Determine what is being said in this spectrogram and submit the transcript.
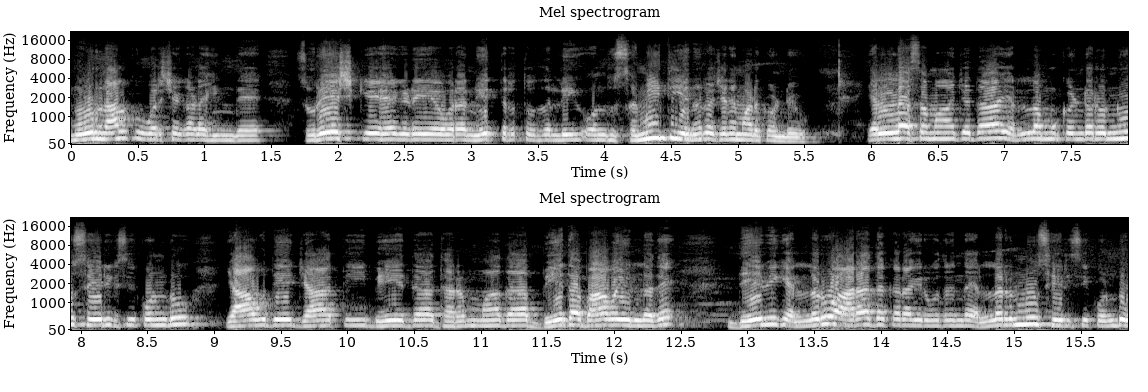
ಮೂರ್ನಾಲ್ಕು ವರ್ಷಗಳ ಹಿಂದೆ ಸುರೇಶ್ ಕೆ ಹೆಗಡೆಯವರ ನೇತೃತ್ವದಲ್ಲಿ ಒಂದು ಸಮಿತಿಯನ್ನು ರಚನೆ ಮಾಡಿಕೊಂಡೆವು. ಎಲ್ಲ ಸಮಾಜದ ಎಲ್ಲ ಮುಖಂಡರನ್ನೂ ಸೇರಿಸಿಕೊಂಡು ಯಾವುದೇ ಜಾತಿ, ಭೇದ, ಧರ್ಮದ ಭೇದ ಭಾವ ಇಲ್ಲದೆ ದೇವಿಗೆ ಎಲ್ಲರೂ ಆರಾಧಕರಾಗಿರುವುದರಿಂದ ಎಲ್ಲರನ್ನೂ ಸೇರಿಸಿಕೊಂಡು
